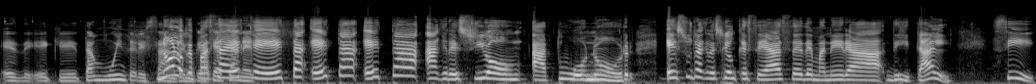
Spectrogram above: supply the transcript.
eh, de- eh, que está muy interesante. No, lo que pasa es que esta, esta, esta agresión a tu honor es una agresión que se hace de manera digital. Sí,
